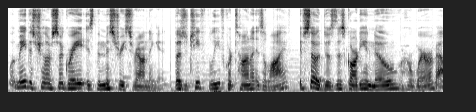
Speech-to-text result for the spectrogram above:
What made this trailer so great is the mystery surrounding it. Does the Chief believe Cortana is alive? If so, does this Guardian know her whereabouts?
